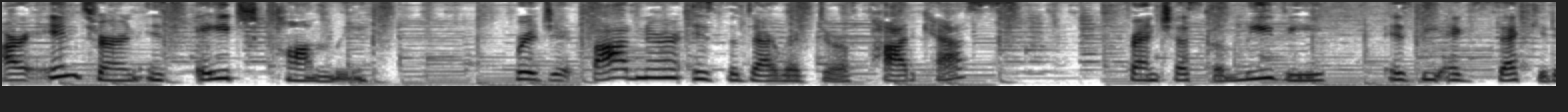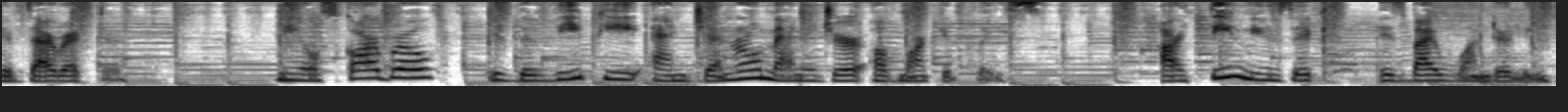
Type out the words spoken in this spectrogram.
Our intern is H. Conley. Bridget Bodnar is the director of podcasts. Francesca Levy is the executive director. Neal Scarbrough is the VP and general manager of Marketplace. Our theme music is by Wonderly.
